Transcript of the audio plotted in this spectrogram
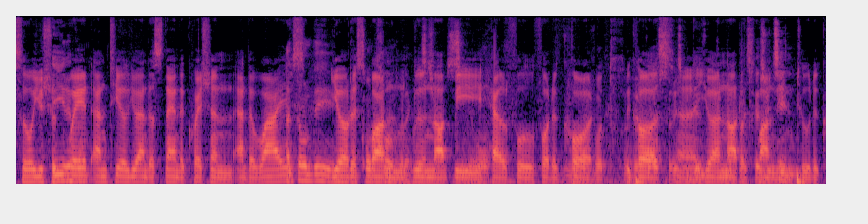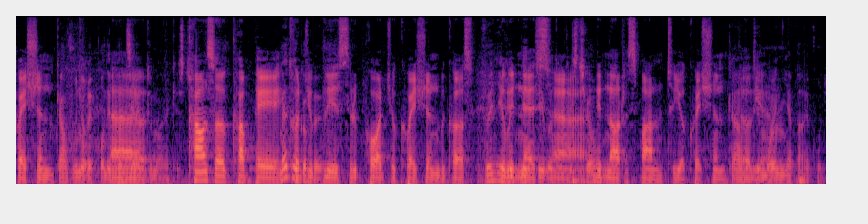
So you should wait until you understand the question. Otherwise, Attendez your response la will not be sinon helpful for the court because uh, you are not responding utile. to the question. Car vous ne pas Uh, à la question. Counsel Koppe, could you please report your question because Veuillez the witness répéter uh, did not respond to your question earlier. témoin n'y a pas répondu.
